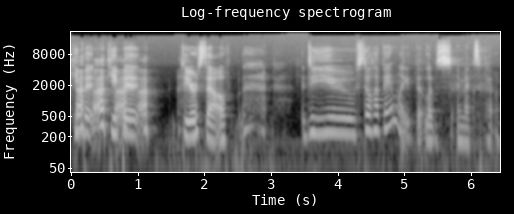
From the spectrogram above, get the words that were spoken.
keep it keep it to yourself. Do you still have family that lives in Mexico?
